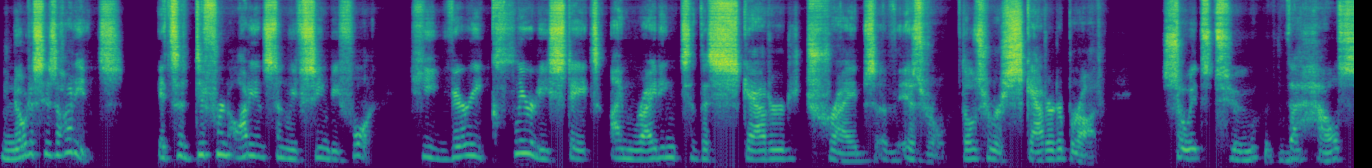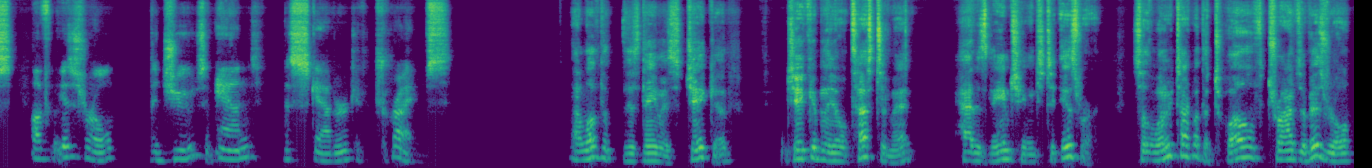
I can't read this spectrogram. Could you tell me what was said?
notice his audience. It's a different audience than we've seen before. He very clearly states, I'm writing to the scattered tribes of Israel, those who are scattered abroad. So it's to the house of Israel, the Jews, and the scattered tribes. I love that his name is Jacob. Jacob in the Old Testament had his name changed to Israel. So when we talk about the 12 tribes of Israel,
